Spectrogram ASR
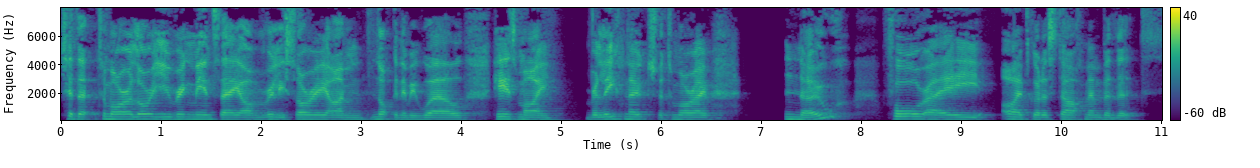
to the, tomorrow, Laura. You ring me and say, "I'm really sorry, I'm not going to be well. Here's my relief notes for tomorrow." No, for a I've got a staff member that's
